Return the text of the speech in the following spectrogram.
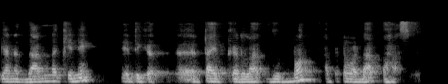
ගැන දන්න කෙනෙක් ඒ ටික ටයිප් කරලා දුන්නොත් අපිට වඩා පහසුයි.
